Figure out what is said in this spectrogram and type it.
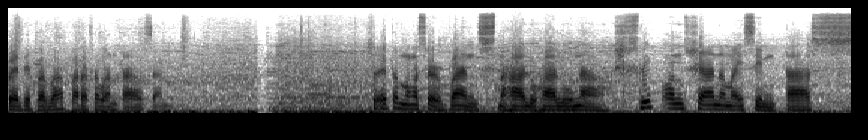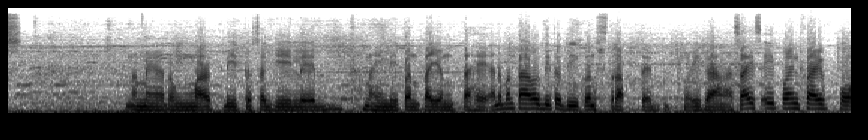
pwede pa ba para sa 1,000 so ito mga sir Vans na halo halo na. Slip on siya na may sintas na merong mark dito sa gilid na hindi pantay yung tahe. Ano bang tawag dito? Deconstructed. Kung ika nga. Size 8.5 po.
